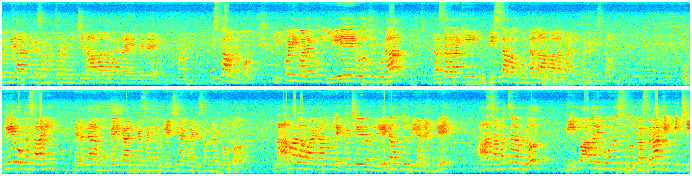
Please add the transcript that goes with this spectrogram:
తొమ్మిది ఆర్థిక సంవత్సరం నుంచి లాభాల వాటా ఏదైతే మనం ఇస్తా ఉన్నామో ఇప్పటి వరకు ఏ రోజు కూడా దసరాకి మిస్ అవ్వకుండా లాభాల వాటిని ప్రకటిస్తాం. ఒకే ఒకసారి తెలంగాణ ముగ్గని కార్మిక సంఘం గెలిచినటువంటి సందర్భంలో లాభాల వాటాను లెక్క చేయడం లేట్ అవుతుంది అని అంటే ఆ సంవత్సరంలో దీపావళి బోనస్ను దసరాకి ఇప్పించి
